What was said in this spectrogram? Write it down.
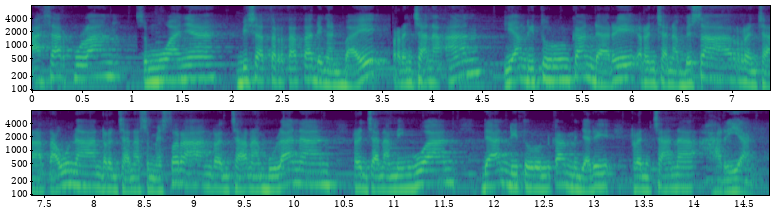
Asar pulang semuanya bisa tertata dengan baik. Perencanaan yang diturunkan dari rencana besar rencana tahunan rencana semesteran rencana bulanan rencana mingguan dan diturunkan menjadi rencana harian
